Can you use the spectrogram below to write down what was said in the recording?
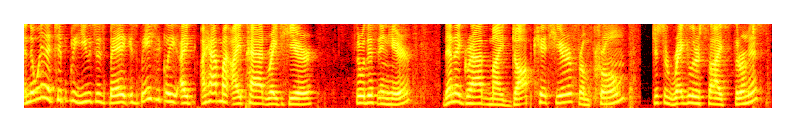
And the way I typically use this bag is basically, I, I have my iPad right here, throw this in here. Then I grab my DOP kit here from Chrome, just a regular size thermos.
